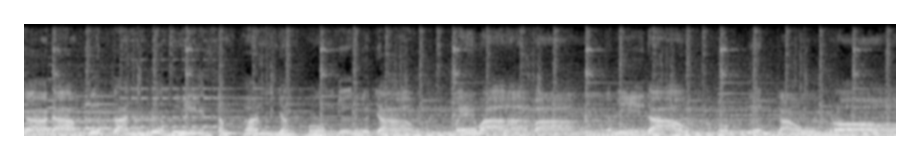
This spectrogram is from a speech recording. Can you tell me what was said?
จะดาบเพื่อนกันเรื่องนี้สัมพันธ์ยังคงยืดยาว แม้ว่าบ่าจะมีดาวพบเพื่อนเก่าพร้อม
